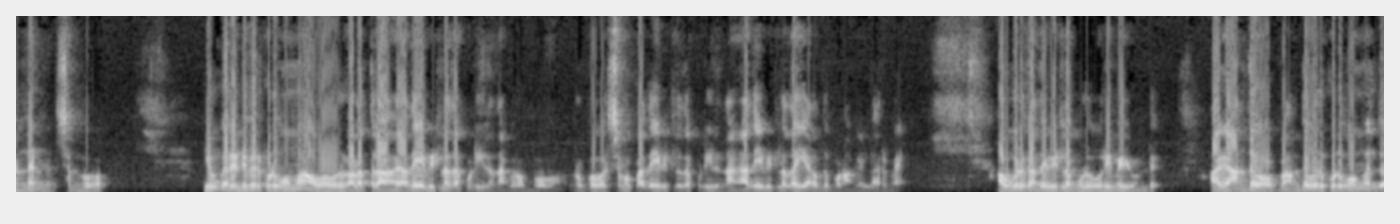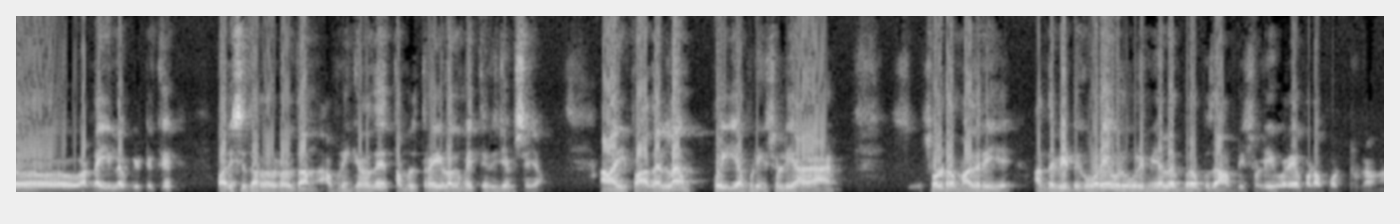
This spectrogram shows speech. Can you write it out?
அண்ணன் சண்முகம். இவங்க ரெண்டு பேர் குடும்பமும் ஒரு காலத்தில் அதே வீட்டில் தான் குடியிருந்தாங்க ரொம்பவும். ரொம்ப வருஷமும் அதே வீட்டில் தான் குடியிருந்தாங்க. அதே வீட்டில் தான் இறந்து போனாங்க எல்லாருமே. அவங்களுக்கு அந்த வீட்டில் முழு உரிமை உண்டு. ஆக அந்த அந்த ஒரு குடும்பமும் இந்த அன்னை இல்ல வீட்டுக்கு வாரிசுதாரர்கள் தான் அப்படிங்கிறது தமிழ் திரையுலகமே தெரிஞ்ச விஷயம். ஆனால் இப்போ அதெல்லாம் பொய் அப்படின்னு சொல்லி சொல்கிற மாதிரி அந்த வீட்டுக்கு ஒரே ஒரு உரிமையெல்லாம் பிறப்பு தான் அப்படின்னு சொல்லி ஒரே படம் போட்டிருக்காங்க.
